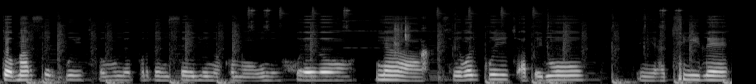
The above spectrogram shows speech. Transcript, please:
tomarse el Quidditch como un deporte en serio no como un juego. Nada, llevó el Quidditch a Perú, a Chile,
